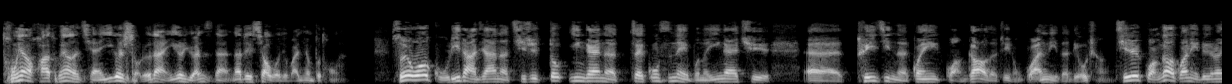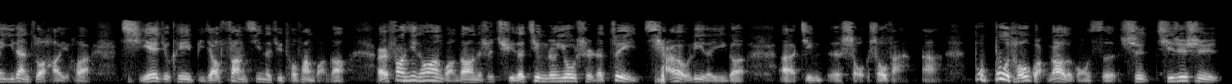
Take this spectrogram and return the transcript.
同样花同样的钱，一个是手榴弹，一个是原子弹，那这个效果就完全不同了。所以我鼓励大家呢，其实都应该呢，在公司内部呢，应该去呃推进呢关于广告的这种管理的流程。其实广告管理流程一旦做好以后啊，企业就可以比较放心的去投放广告。而放心投放广告呢，是取得竞争优势的最强有力的一个啊竞手手法啊。不不投广告的公司是其实是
